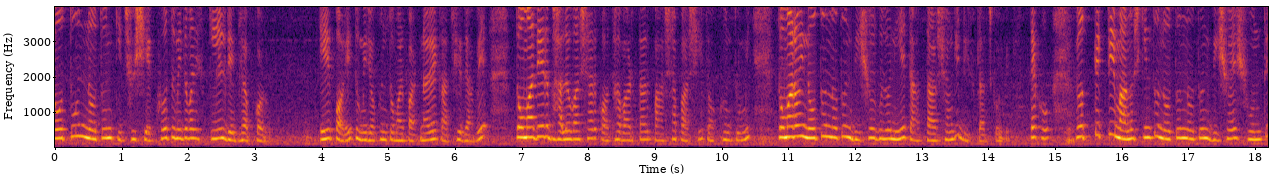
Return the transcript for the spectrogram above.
নতুন নতুন কিছু শেখো, তুমি তোমার স্কিল ডেভেলপ করো। এরপরে তুমি যখন তোমার পার্টনারের কাছে যাবে, তোমাদের ভালোবাসার কথাবার্তার পাশাপাশি তখন তুমি তোমার ওই নতুন নতুন বিষয়গুলো নিয়ে তার সঙ্গে ডিসকাস করবে। দেখো, প্রত্যেকটি মানুষ কিন্তু নতুন নতুন বিষয়ে শুনতে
